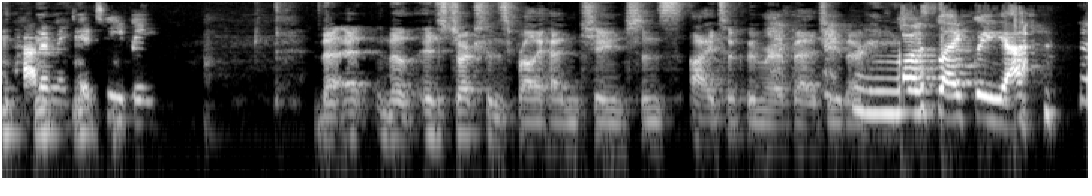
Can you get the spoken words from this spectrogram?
of how to make a teepee. The, the instructions probably hadn't changed since I took the merit badge either. Most likely, yeah.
